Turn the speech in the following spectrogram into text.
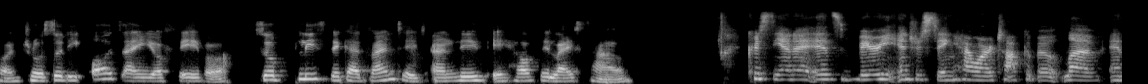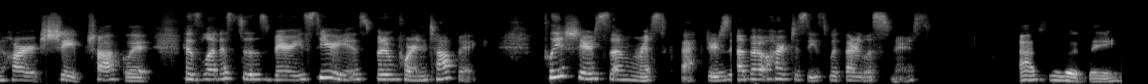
control. So the odds are in your favor. So please take advantage and live a healthy lifestyle Christiana, it's very interesting how our talk about love and heart shaped chocolate has led us to this very serious but important topic. Please share some risk factors about heart disease with our listeners. Absolutely.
